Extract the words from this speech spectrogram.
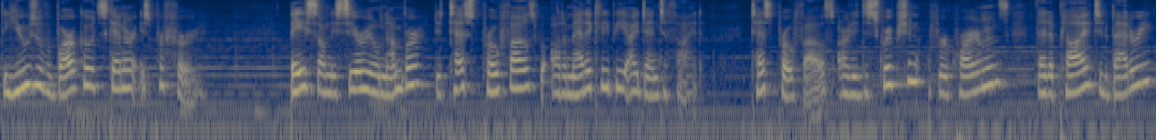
the use of a barcode scanner is preferred. Based on the serial number, the test profiles will automatically be identified. Test profiles are the description of requirements that apply to the battery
